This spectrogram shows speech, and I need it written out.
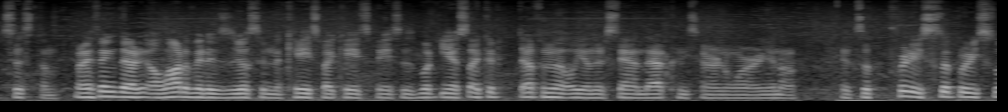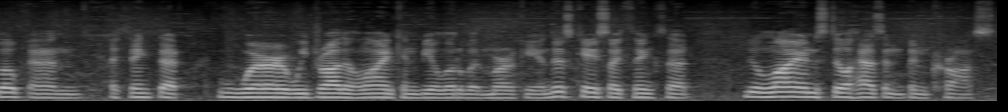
system. But I think that a lot of it is just in the case by case basis. But yes, I could definitely understand that concern where, you know, it's a pretty slippery slope, and I think that where we draw the line can be a little bit murky. In this case, I think that the line still hasn't been crossed.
